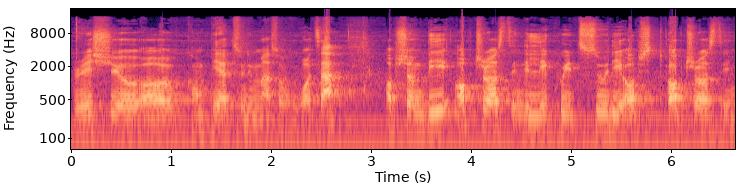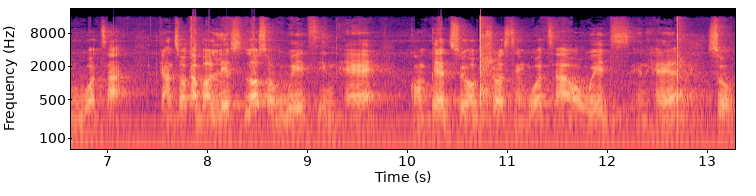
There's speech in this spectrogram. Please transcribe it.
ratio or compared to the mass of water. Option B, upthrust in the liquid to the upthrust in water. You can talk about loss of weight in air compared to upthrust in water or weight in air. So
